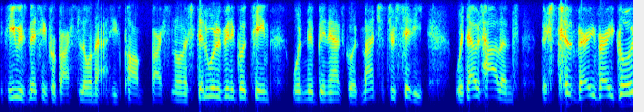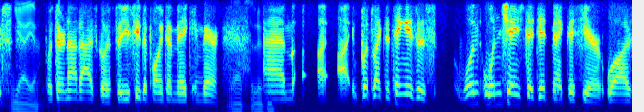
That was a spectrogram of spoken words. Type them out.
if he was missing for Barcelona at his pomp, Barcelona still would have been a good team, wouldn't have been as good. Manchester City, without Haaland, they're still very, very good, Yeah, yeah, but they're not as good. So you see the point I'm making there. yeah absolutely. Um, I, I, but like the thing is, is one one change they did make this year was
